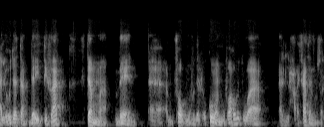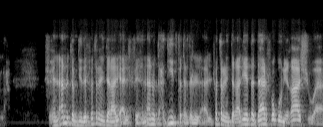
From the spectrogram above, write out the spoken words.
اللي هو ده, ده اتفاق تم بين مفوض الحكومة المفاوض والحركات المسلحة. في حين أنه تمديد الفترة الانتقالية في حين أنه تحديد فترة الفترة الانتقالية ده دار فوقه نقاش و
